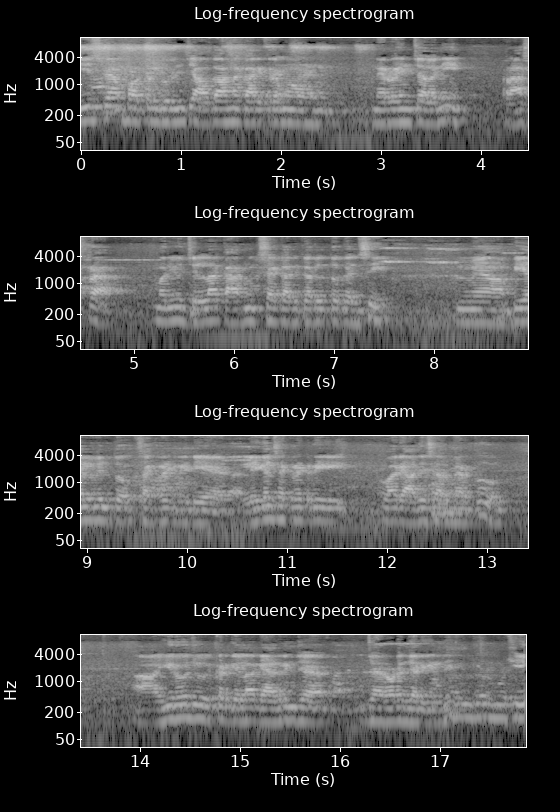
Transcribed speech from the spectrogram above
ఈ స్టాంప్ పోర్టల్ గురించి అవగాహన కార్యక్రమం నిర్వహించాలని రాష్ట్ర మరియు జిల్లా కార్మిక శాఖ అధికారులతో కలిసి పిఎల్విలతో సెక్రటరీ లీగల్ సెక్రటరీ వారి ఆదేశాల మేరకు ఈరోజు ఇక్కడికి ఇలా గ్యాదరింగ్ జ జరగడం జరిగింది. ఈ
